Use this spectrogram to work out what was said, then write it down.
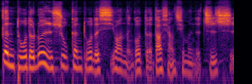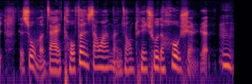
更多的论述，更多的希望能够得到乡亲们的支持。这是我们在投份三汪男装推出的候选人。嗯。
